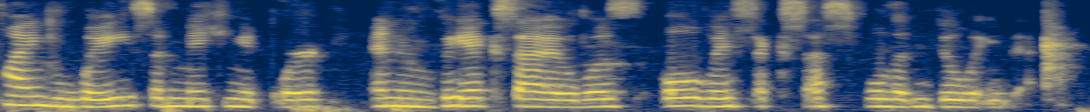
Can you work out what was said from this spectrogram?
find ways of making it work. And VXI was always successful in doing that.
